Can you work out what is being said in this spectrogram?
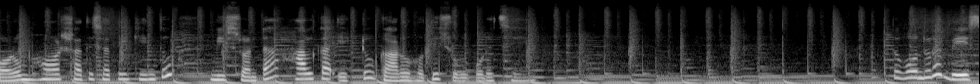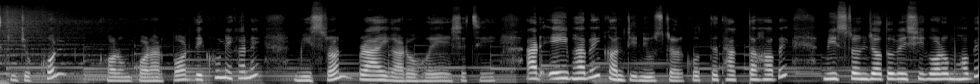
গরম হওয়ার সাথে সাথেই কিন্তু মিশ্রণটা হালকা একটু গাঢ় হতে শুরু করেছে। তো বন্ধুরা, বেশ কিছুক্ষণ গরম করার পর দেখুন এখানে মিশ্রণ প্রায় গাঢ় হয়ে এসেছে। আর এইভাবেই কন্টিনিউ স্টার করতে থাকতে হবে। মিশ্রণ যত বেশি গরম হবে,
